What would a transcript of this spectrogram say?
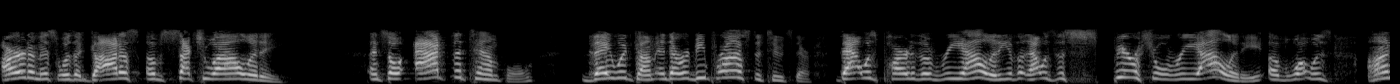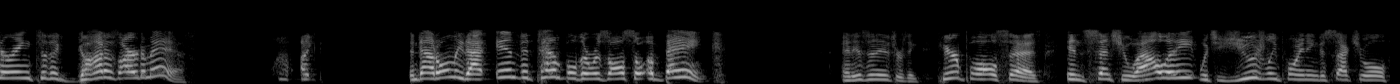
Artemis was a goddess of sexuality. And so at the temple, they would come and there would be prostitutes there. That was part of the reality of the, that was the spiritual reality of what was honoring to the goddess Artemis. Like, and not only that, in the temple there was also a bank. And isn't it interesting? Here Paul says, in sensuality, which is usually pointing to sexual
